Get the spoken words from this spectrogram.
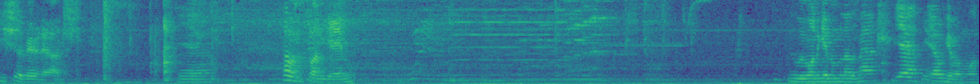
He should have air dodged. Yeah. That was a fun game. Do we want to give him another match? Yeah, yeah, we'll give him one.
